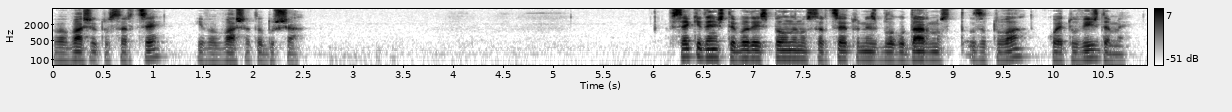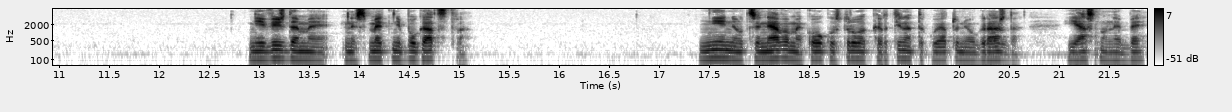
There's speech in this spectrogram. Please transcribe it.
във вашето сърце и във вашата душа. Всеки ден ще бъде изпълнено сърцето ни с благодарност за това, което виждаме. Ние виждаме несметни богатства. Ние не оценяваме колко струва картината, която ни огражда. Ясно небе,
